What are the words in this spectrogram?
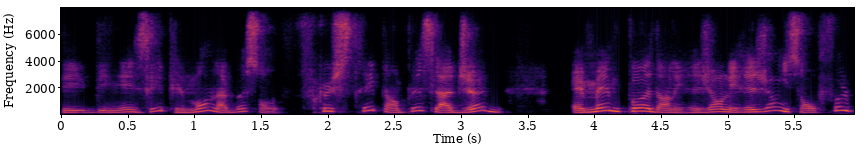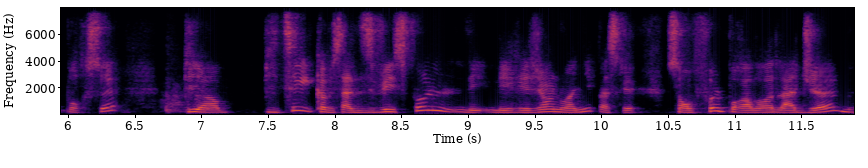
des, des niaiseries, puis le monde là-bas sont frustrés, puis en plus, la job est même pas dans les régions. Les régions, ils sont full pour ça, puis, puis tu sais, comme ça divise full les, les, régions éloignées parce qu'ils sont full pour avoir de la job,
